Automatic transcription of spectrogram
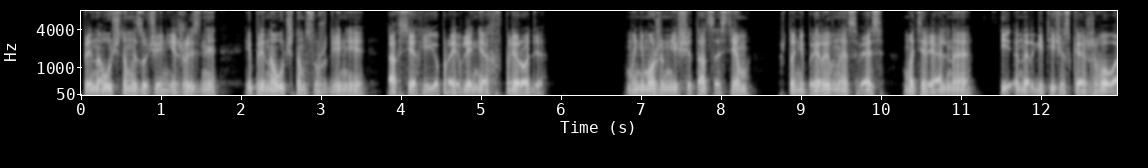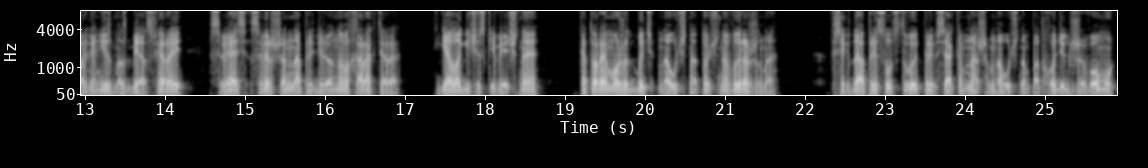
при научном изучении жизни и при научном суждении о всех ее проявлениях в природе. Мы не можем не считаться с тем, что непрерывная связь, материальная и энергетическая живого организма с биосферой – связь совершенно определенного характера, геологически вечная которая может быть научно точно выражена, всегда присутствует при всяком нашем научном подходе к живому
